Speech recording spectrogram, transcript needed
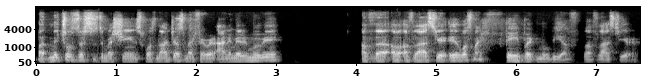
But Mitchell's versus the Machines was not just my favorite animated movie of the of, of last year. It was my favorite movie of, of last year.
